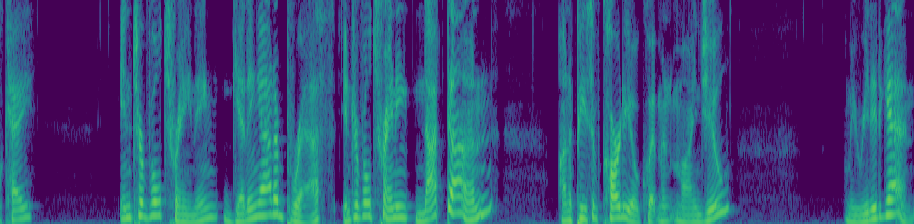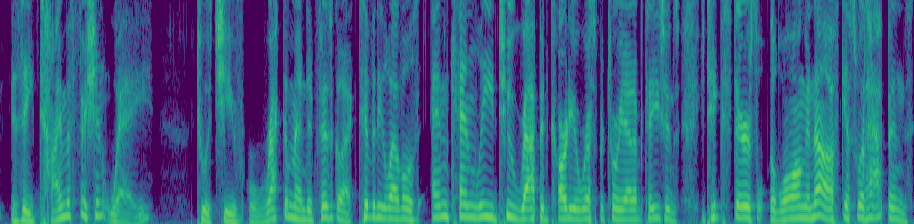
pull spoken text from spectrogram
Okay? Interval training, getting out of breath, interval training not done on a piece of cardio equipment, mind you. Let me read it again. Is a time efficient way to achieve recommended physical activity levels and can lead to rapid cardiorespiratory adaptations. You take the stairs long enough, guess what happens?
